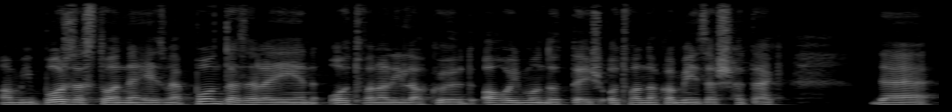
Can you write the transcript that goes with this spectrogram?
ami borzasztóan nehéz, mert pont az elején ott van a lilaköd, ahogy mondotta, és ott vannak a mézeshetek, de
